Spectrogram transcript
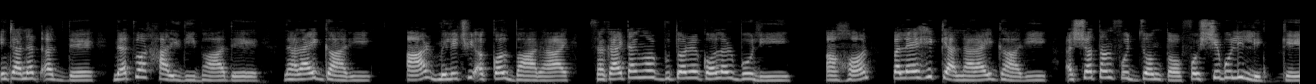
ইন্টারনেট আদে নেটওয়ার্ক হারি দি ভাদে লড়াই গাড়ি আর মিলিটারি অকল বাড়ায় জাগাই টাঙর বুতরে গলের বলি। আহন পালে শিক্ষা লড়াই গাড়ি আশতান পর্যন্ত ফসে বলি লিখকে।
